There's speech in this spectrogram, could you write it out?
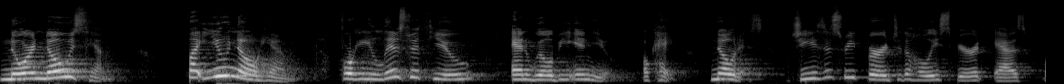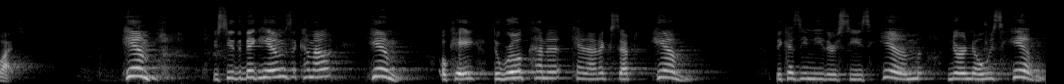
nor knows him. But you know him, for he lives with you and will be in you. Okay, notice Jesus referred to the Holy Spirit as what? Him. You see the big hymns that come out? Him. Okay, the world cannot, cannot accept him because he neither sees him nor knows him.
